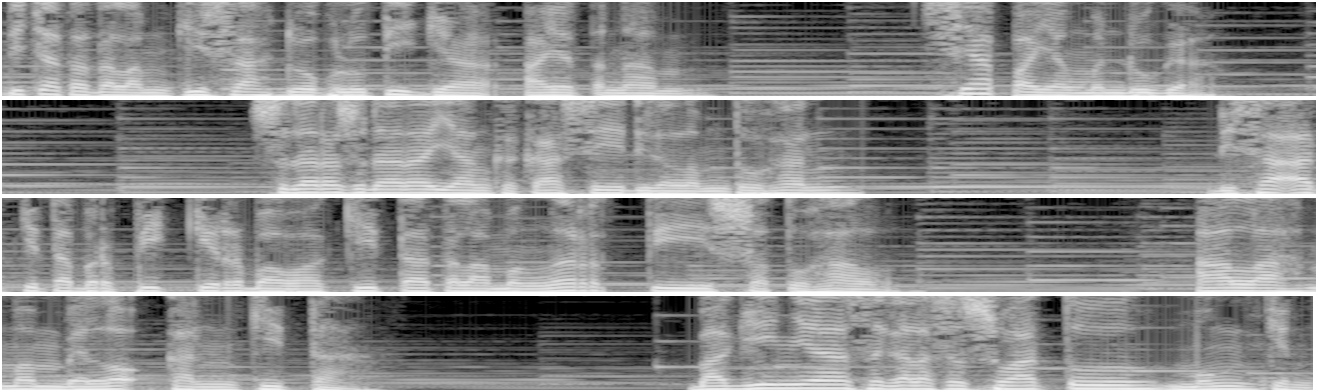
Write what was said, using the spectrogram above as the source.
Dicatat dalam kisah 23 ayat 6. Siapa yang menduga? Saudara-saudara yang kekasih di dalam Tuhan, di saat kita berpikir bahwa kita telah mengerti suatu hal, Allah membelokkan kita. Baginya segala sesuatu mungkin.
